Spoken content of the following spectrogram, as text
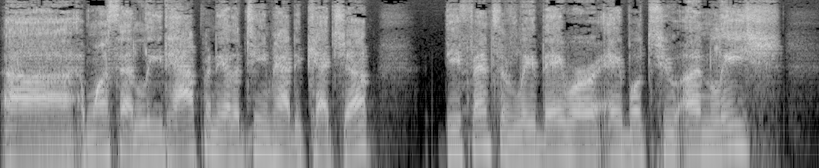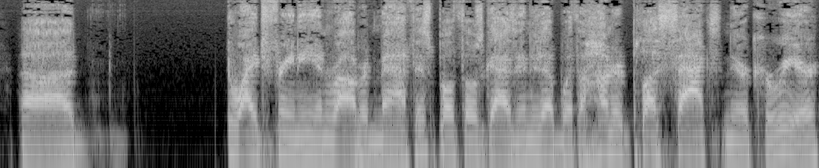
uh, once that lead happened, the other team had to catch up. Defensively, they were able to unleash uh, Dwight Freeney and Robert Mathis. Both those guys ended up with 100 plus sacks in their career.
